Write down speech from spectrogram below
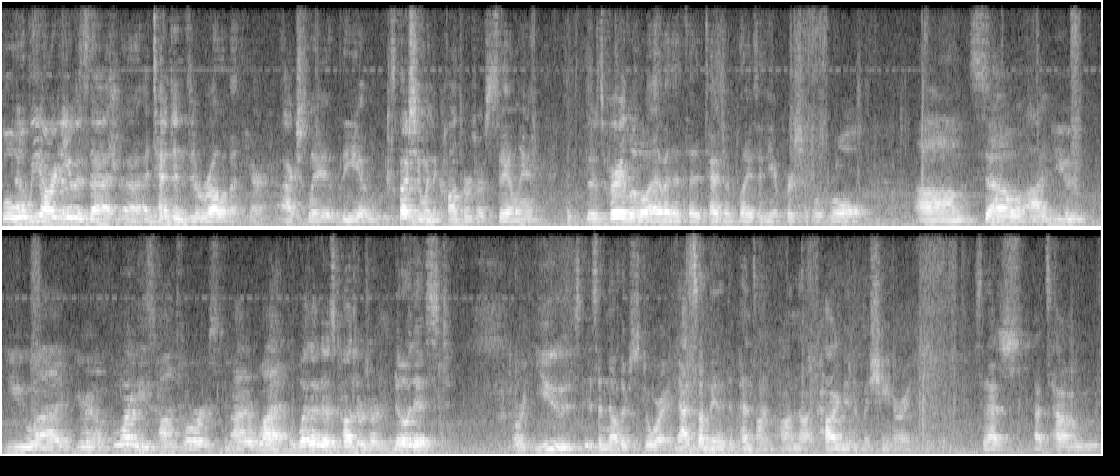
Well, what we argue is that uh, attention is irrelevant here. Actually, the, especially when the contours are salient, it- there's very little evidence that attention plays any appreciable role. Um, So uh, you, you, uh, you're going to form these contours no matter what. Whether those contours are noticed or used is another story, and that's something that depends on, on uh, cognitive machinery. So that's, that's how we would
